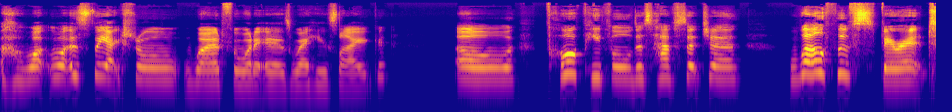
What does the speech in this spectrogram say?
oh, what what is the actual word for what it is where he's like, oh, poor people just have such a wealth of spirit.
